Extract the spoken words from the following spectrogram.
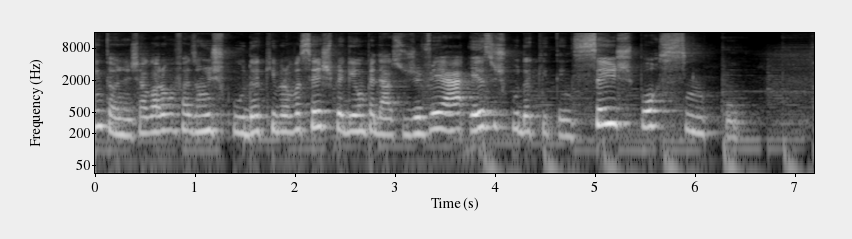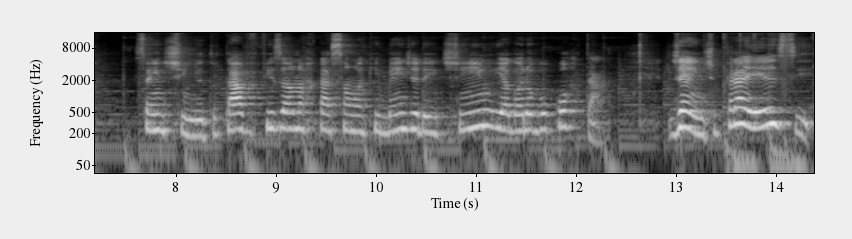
então, gente, agora eu vou fazer um escudo aqui para vocês. Peguei um pedaço de EVA. Esse escudo aqui tem 6 por 5 centímetros, tá? Fiz a marcação aqui bem direitinho e agora eu vou cortar. Gente, para esse,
